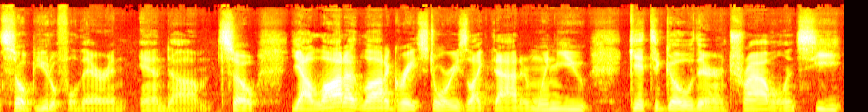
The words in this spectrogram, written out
so beautiful there and and um, so yeah a lot of lot of great stories like that and when you get to go there and travel and see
